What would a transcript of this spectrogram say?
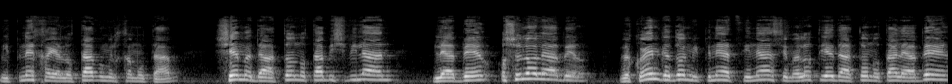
מפני חיילותיו ומלחמותיו שמא דעתו נוטה בשבילן לעבר או שלא לעבר. וכהן גדול מפני הצנעה שמא לא תהיה דעתו נוטה לעבר,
